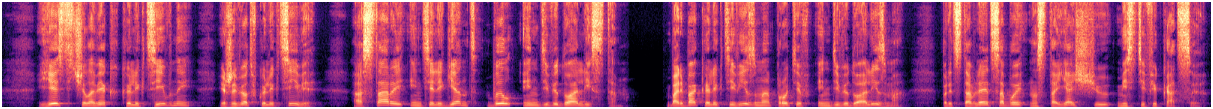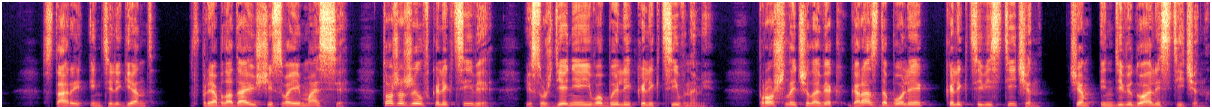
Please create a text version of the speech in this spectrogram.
есть человек коллективный и живет в коллективе, а старый интеллигент был индивидуалистом. Борьба коллективизма против индивидуализма представляет собой настоящую мистификацию. Старый интеллигент в преобладающей своей массе тоже жил в коллективе, и суждения его были коллективными. Прошлый человек гораздо более коллективистичен, чем индивидуалистичен.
